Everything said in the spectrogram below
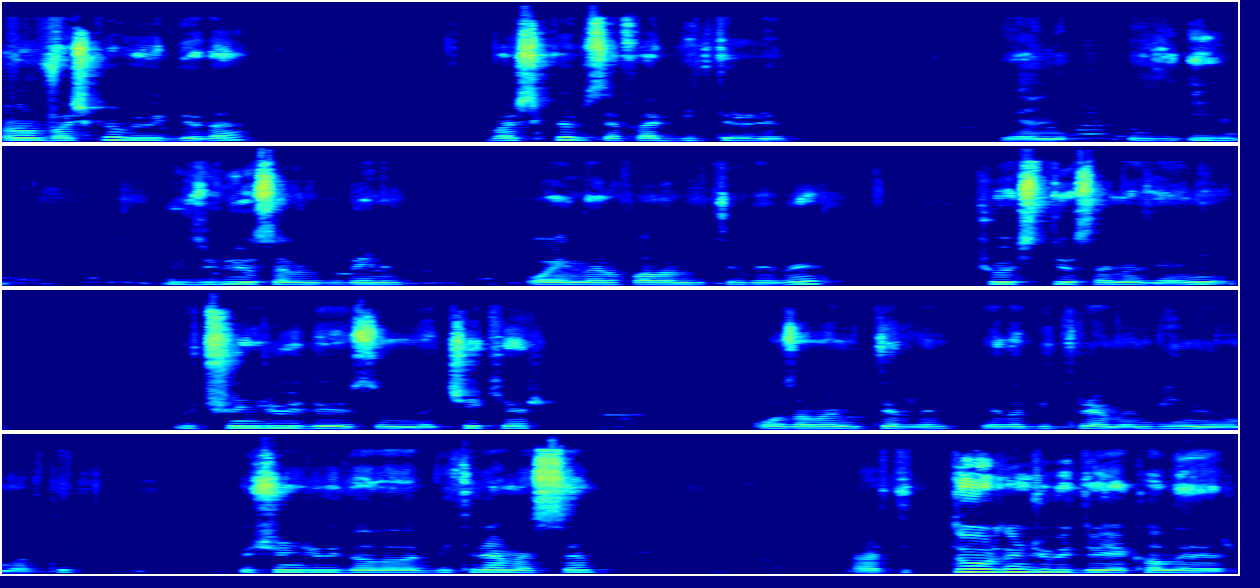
Ama başka bir videoda başka bir sefer bitiririm. Yani il, üzülüyorsanız benim oyunları falan bitirmemi çok istiyorsanız yani üçüncü videosunda çeker o zaman bitiririm ya da bitiremem bilmiyorum artık. Üçüncü videoda da bitiremezsem artık dördüncü videoya kalır.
